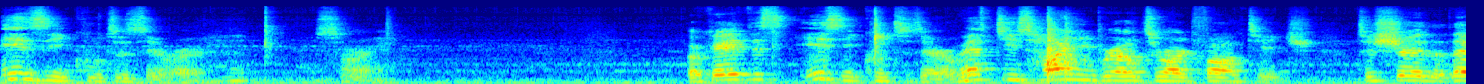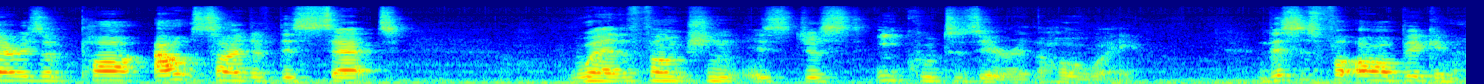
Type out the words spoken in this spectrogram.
is equal to 0. Sorry. Okay, this is equal to 0. We have to use Heine-Borel to our advantage to show that there is a part outside of this set where the function is just equal to 0 the whole way. This is for r big enough.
